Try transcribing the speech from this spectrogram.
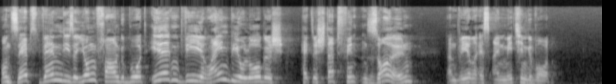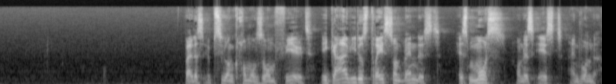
Und selbst wenn diese Jungfrauengeburt irgendwie rein biologisch hätte stattfinden sollen, dann wäre es ein Mädchen geworden. Weil das Y-Chromosom fehlt. Egal wie du es drehst und wendest, es muss und es ist ein Wunder.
